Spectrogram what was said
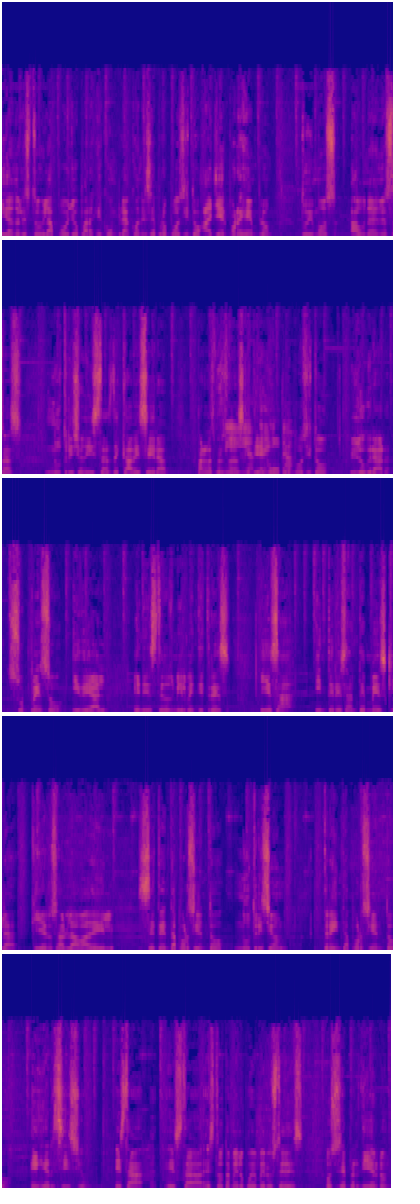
y dándoles todo el apoyo para que cumplan con ese propósito. Ayer, por ejemplo, tuvimos a una de nuestras nutricionistas de cabecera para las personas Sí, que tienen como propósito lograr su peso ideal en este 2023 y esa interesante mezcla que ya nos hablaba del 70% nutrición, 30% ejercicio. Esta, esta, esto también lo pueden ver ustedes, o si se perdieron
